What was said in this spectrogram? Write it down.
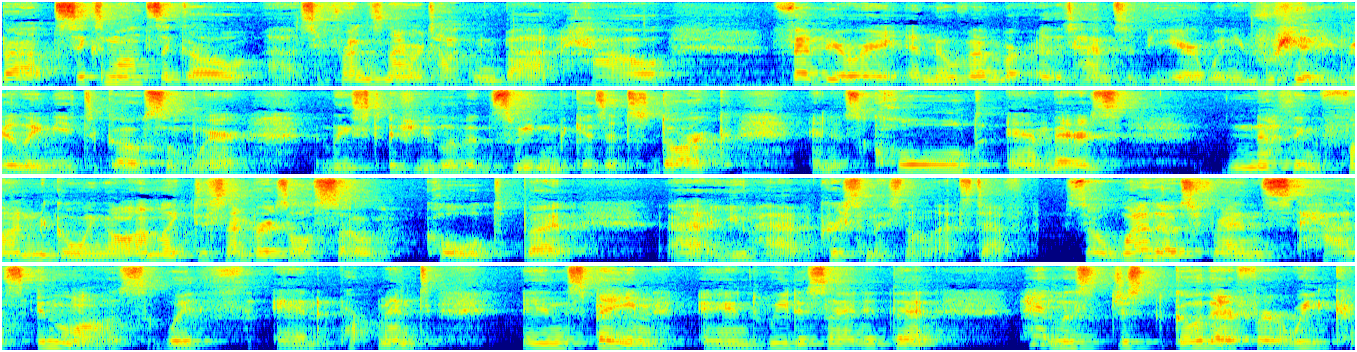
About six months ago, uh, some friends and I were talking about how February and November are the times of year when you really, really need to go somewhere, at least if you live in Sweden, because it's dark and it's cold and there's nothing fun going on. Like December is also cold, but uh, you have Christmas and all that stuff. So one of those friends has in-laws with an apartment in Spain and we decided that, hey, let's just go there for a week.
